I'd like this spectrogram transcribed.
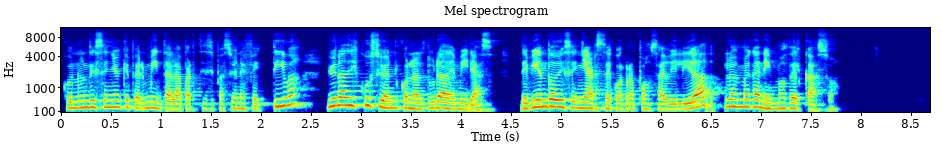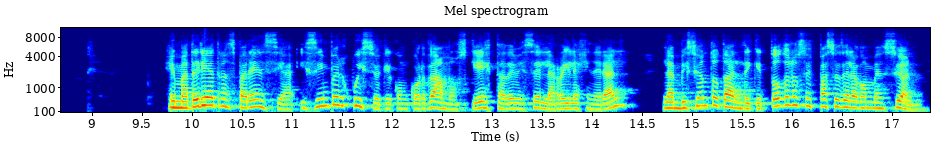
con un diseño que permita la participación efectiva y una discusión con altura de miras, debiendo diseñarse con responsabilidad los mecanismos del caso. En materia de transparencia y sin perjuicio que concordamos que esta debe ser la regla general, la ambición total de que todos los espacios de la Convención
